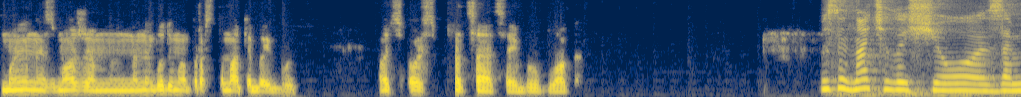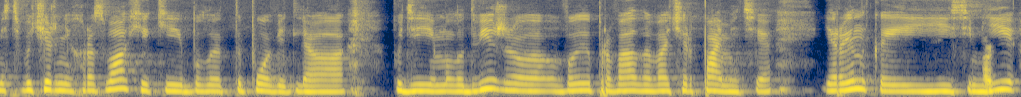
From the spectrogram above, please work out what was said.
ми не зможемо, ми не будемо просто мати майбутнє. Ось ось про це цей був блок. Ви зазначили, що замість вечірніх розваг, які були типові для події молодвіжу, ви провели вечір пам'яті Яринки і її сім'ї.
